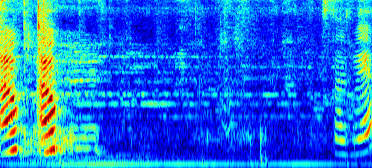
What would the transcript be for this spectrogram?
au, au. ¿Estás bien?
